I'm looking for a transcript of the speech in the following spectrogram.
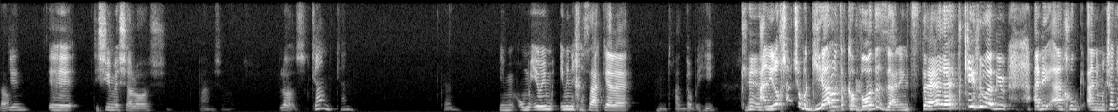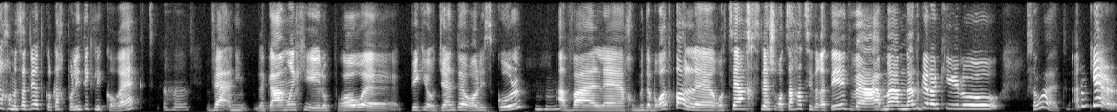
לא? כן. אה, 93. 2003. לא, כן, כן. כן. אם היא נכנסה לכלא, אני מתחילה לדבר בהיא. כן. אני לא חושבת שמגיע לו את הכבוד הזה, אני מצטערת, כאילו, אני, אני, אנחנו, אני מרגישה שאנחנו מנסות להיות כל כך פוליטיקלי קורקט, אהה. ואני לגמרי כאילו פרו פיק יור ג'נדר, all is cool, מהמם. אבל אה, אנחנו מדברות פה על אה, רוצח סלש רוצחת סדרתית, not gonna כאילו, So what? I don't care.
